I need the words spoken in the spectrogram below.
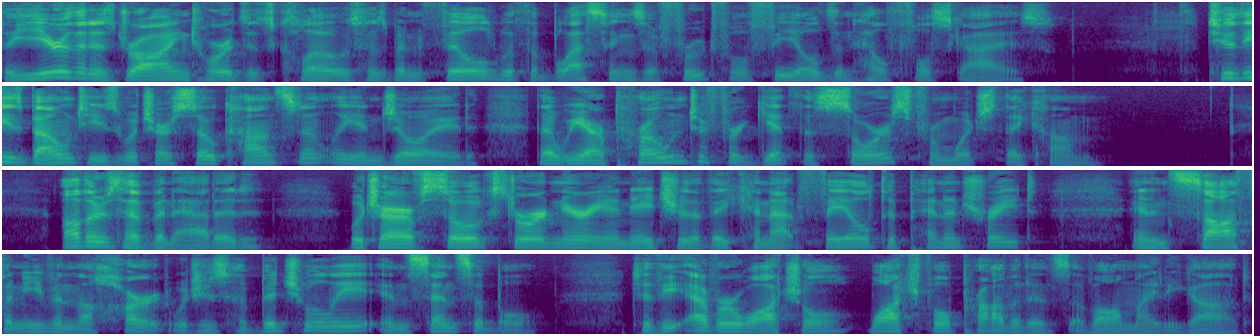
The year that is drawing towards its close has been filled with the blessings of fruitful fields and healthful skies. To these bounties, which are so constantly enjoyed that we are prone to forget the source from which they come. Others have been added, which are of so extraordinary a nature that they cannot fail to penetrate and soften even the heart which is habitually insensible to the ever watchful, watchful providence of Almighty God.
